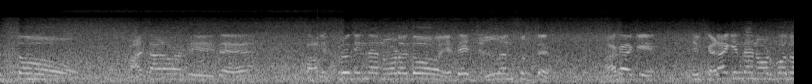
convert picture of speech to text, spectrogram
ಸಖತ್ತು ವಾತಾವರಣ ಇದೆ. ಎತ್ತರದಿಂದ ನೋಡೋದು ಎದೆ ಜಲ್ ಅನಿಸುತ್ತೆ. ಹಾಗಾಗಿ ನೀವು ಕೆಳಗಿಂದ ನೋಡ್ಬೋದು,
